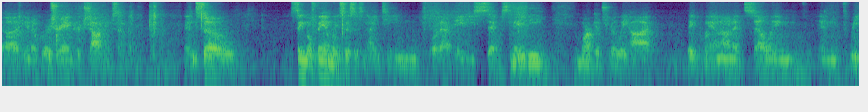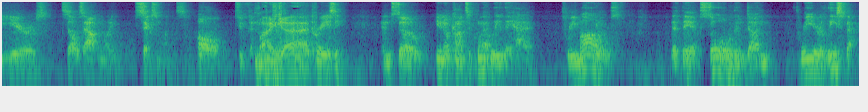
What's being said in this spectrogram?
uh, you know, grocery anchored shopping center. And so, single families, this is 19, what, 86 maybe. The market's really hot. They plan on it selling in three years, sells out in like six months, all 250. My God. Crazy. And so, you know, consequently, they had three models that they had sold and done three year lease back,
